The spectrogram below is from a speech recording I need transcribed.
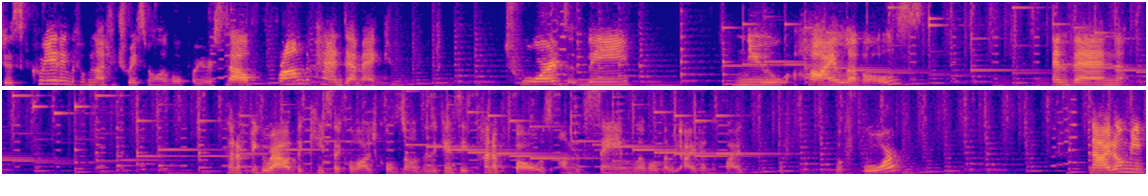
just creating the Fibonacci tracing level for yourself from the pandemic towards the new high levels and then kind of figure out the key psychological zones. As you can see, it kind of falls on the same level that we identified before. Now, I don't mean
